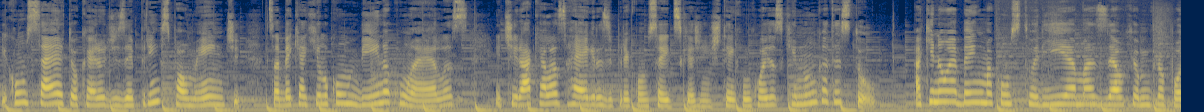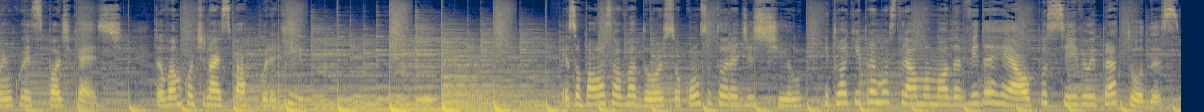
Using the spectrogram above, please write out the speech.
E com certo eu quero dizer principalmente saber que aquilo combina com elas e tirar aquelas regras e preconceitos que a gente tem com coisas que nunca testou. Aqui não é bem uma consultoria, mas é o que eu me proponho com esse podcast. Então vamos continuar esse papo por aqui? Eu sou Paula Salvador, sou consultora de estilo e tô aqui para mostrar uma moda vida real possível e para todas.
